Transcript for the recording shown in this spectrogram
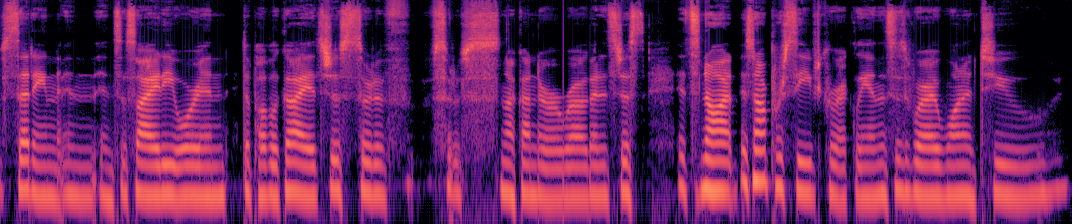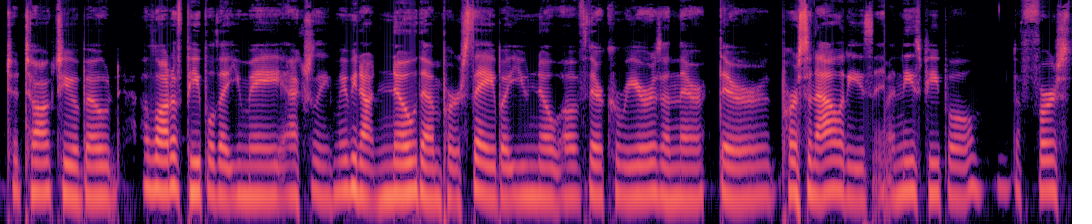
setting in in society or in the public eye it's just sort of sort of snuck under a rug. But it's just it's not it's not perceived correctly. And this is where I wanted to to talk to you about a lot of people that you may actually maybe not know them per se but you know of their careers and their their personalities. And these people the first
